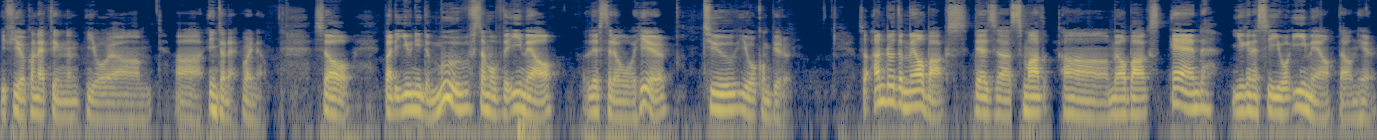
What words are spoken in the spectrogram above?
If you're connecting your um, uh, internet right now. So, but you need to move some of the email listed over here to your computer. So under the mailbox, there's a smart uh, mailbox and you're going to see your email down here.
